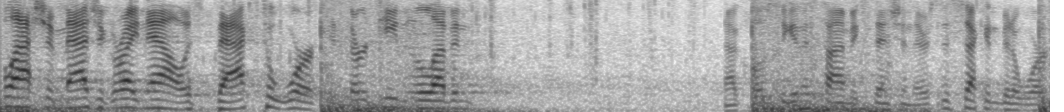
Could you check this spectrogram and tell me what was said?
flash and magic right now, is back to work at 13 and 11. Now close to getting this time extension. There's the second bit of work.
